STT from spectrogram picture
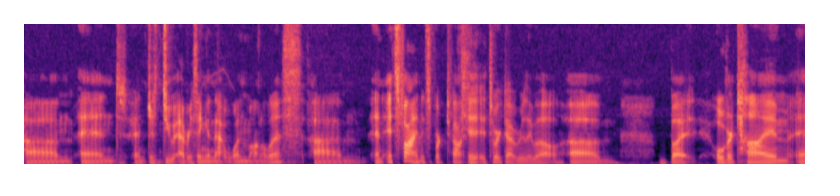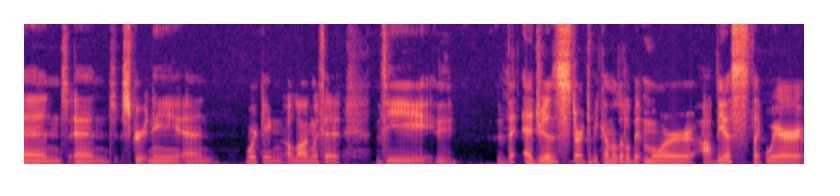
um, and and just do everything in that one monolith. Um, and it's fine. It's worked. It's worked out really well. Um, but over time and and scrutiny and working along with it, the the edges start to become a little bit more obvious, like where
